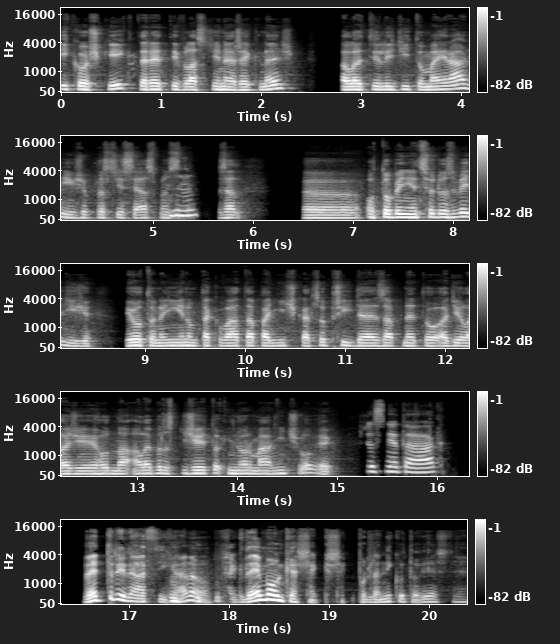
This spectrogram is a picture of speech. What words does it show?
ty košky, které ty vlastně neřekneš, ale ty lidi to mají rádi, že prostě se aspoň Mhm. mm-hmm. za, uh, o tobě něco dozvědí, že jo, to není jenom taková ta paníčka, co přijde, zapne to a dělá, že je hodná, ale prostě, že je to i normální člověk. Přesně tak. Ve 13, áno. Však démonka, však, však podľa Niku to vieš. Ne?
